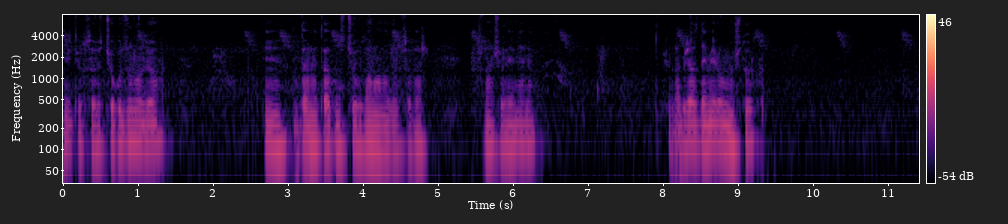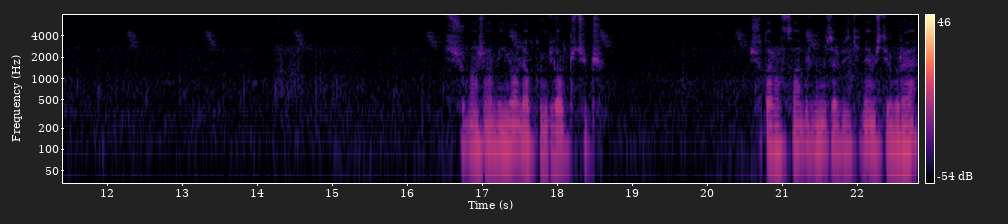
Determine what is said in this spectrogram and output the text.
Video bu sefer çok uzun oluyor. Ee, internete atması çok zaman alıyor bu sefer. Şuradan şöyle inelim. Şurada biraz demir bulmuştuk. Şuradan şöyle bir yol yaptım güzel küçük. Şu tarafta bildiğiniz üzere biz gitmemiştik buraya.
